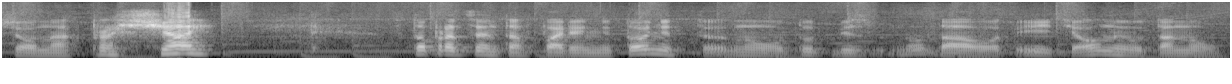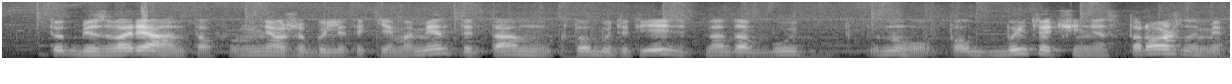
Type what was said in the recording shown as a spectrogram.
все, на прощай. Сто процентов парень не тонет, ну, тут без, ну да, вот, видите, он и утонул. Тут без вариантов, у меня уже были такие моменты, там, кто будет ездить, надо будет, ну, быть очень осторожными.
